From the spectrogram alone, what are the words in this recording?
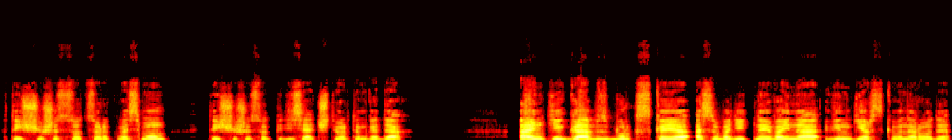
в 1648-1654 годах, антигабсбургская освободительная война венгерского народа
